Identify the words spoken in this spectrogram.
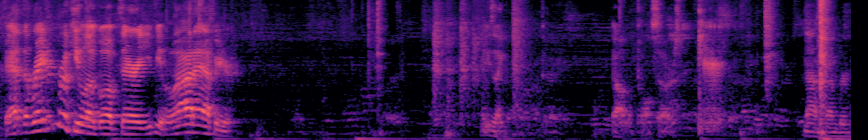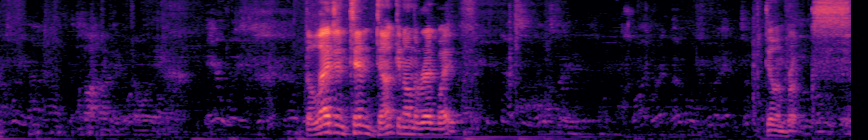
if it had the rated rookie logo up there, you'd be a lot happier. He's like, oh, the pulsars, not numbered. The legend Tim Duncan on the red wave. Dillon Brooks,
